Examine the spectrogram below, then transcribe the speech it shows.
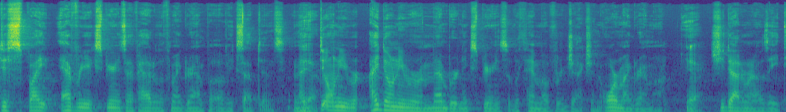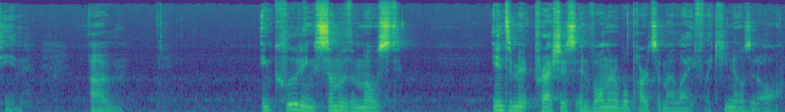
despite every experience I've had with my grandpa of acceptance, and I don't even. I don't even remember an experience with him of rejection or my grandma. Yeah. She died when I was 18. Um, including some of the most intimate, precious, and vulnerable parts of my life. Like, he knows it all.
